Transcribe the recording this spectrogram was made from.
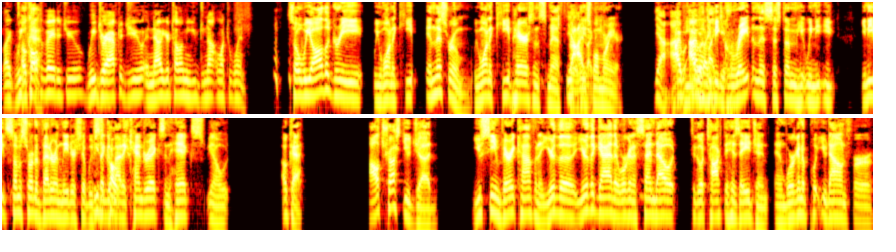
Like we Okay. cultivated you, we drafted you, and now you're telling me you do not want to win. So we all agree we want to keep in this room. We want to keep Harrison Smith for Yeah, at least like one more year. Yeah, I- He I would, he'd like be great in this system. He, we need you, you need some sort of veteran leadership. We've He's said goodbye to. Kendricks and Hicks. You know, okay. I'll trust you, Judd. You seem very confident. You're the you're the guy that we're going to send out to go talk to his agent, and we're going to put you down for.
